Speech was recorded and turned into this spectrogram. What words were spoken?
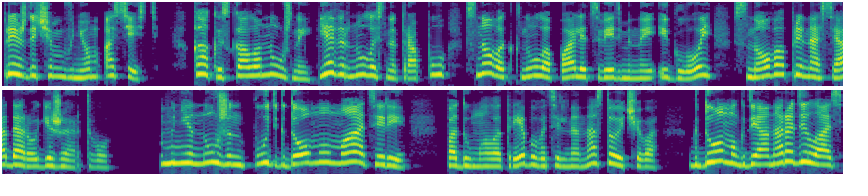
прежде чем в нем осесть? Как искала нужный, я вернулась на тропу, снова ткнула палец ведьминой иглой, снова принося дороге жертву. «Мне нужен путь к дому матери!» Подумала требовательно, настойчиво. «К дому, где она родилась,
